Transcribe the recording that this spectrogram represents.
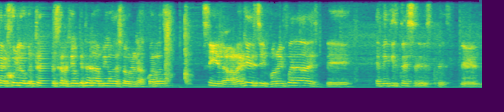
¿Qué Julio? que te Sergio? ¿Qué tal, amigo de Sobre las Cuerdas? Sí, la verdad que si por ahí fuera este, NXT este, este,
